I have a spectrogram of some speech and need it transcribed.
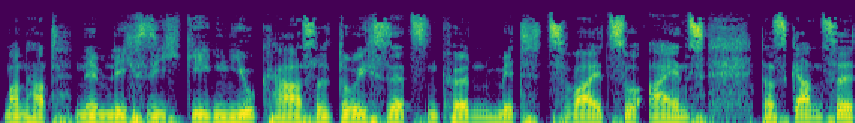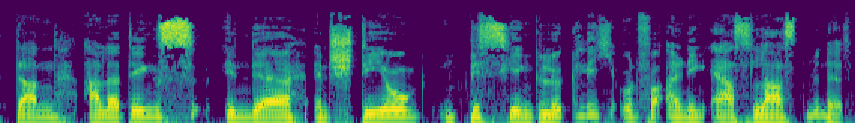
Man hat nämlich sich gegen Newcastle durchsetzen können mit 2 zu 1. Das Ganze dann allerdings in der Entstehung ein bisschen glücklich und vor allen Dingen erst last minute.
